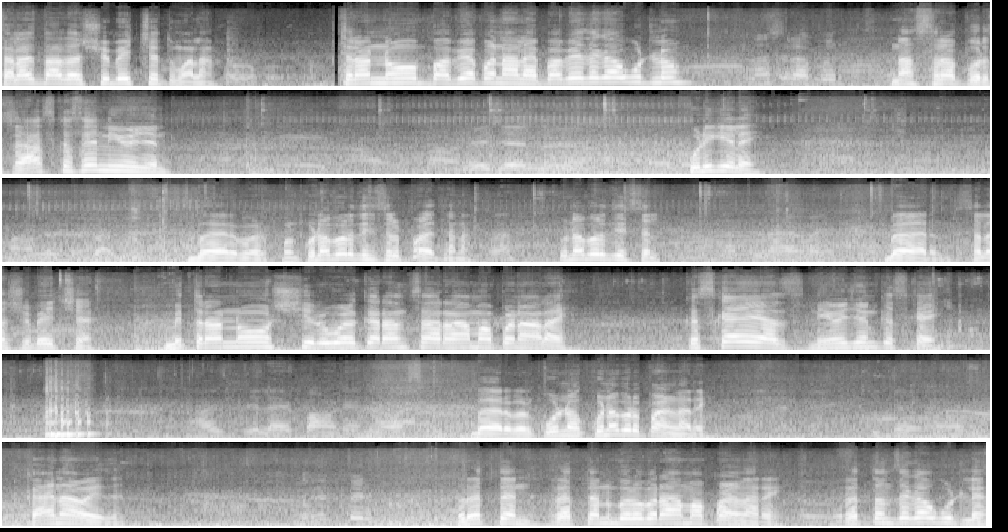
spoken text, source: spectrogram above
चला दादा शुभेच्छा तुम्हाला. मित्रांनो बाब्या पण आलाय. बाब्याचं गाव कुठलं? नासरापूर. नासरापूरचं. आज कसं आहे नियोजन? नियोजन कुणी केलंय? बरं बरं. पण कुणाबरोबर दिसेल पळताना? कुणाबरोबर दिसेल? बरं चला शुभेच्छा. मित्रांनो शिरवळकरांचा रामा पण आलाय. कसं काय आहे आज? नियोजन कसं काय? आज दिलाय पाहुण्यांना. बरं बरं. कुणा कुणाबरोबर पाळणार आहे? ठीक आहे काय नाव आहे इथं? रतन. रतन. बरोबर आम्हा पाळणार आहे. रतनचं गाव कुठलं?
